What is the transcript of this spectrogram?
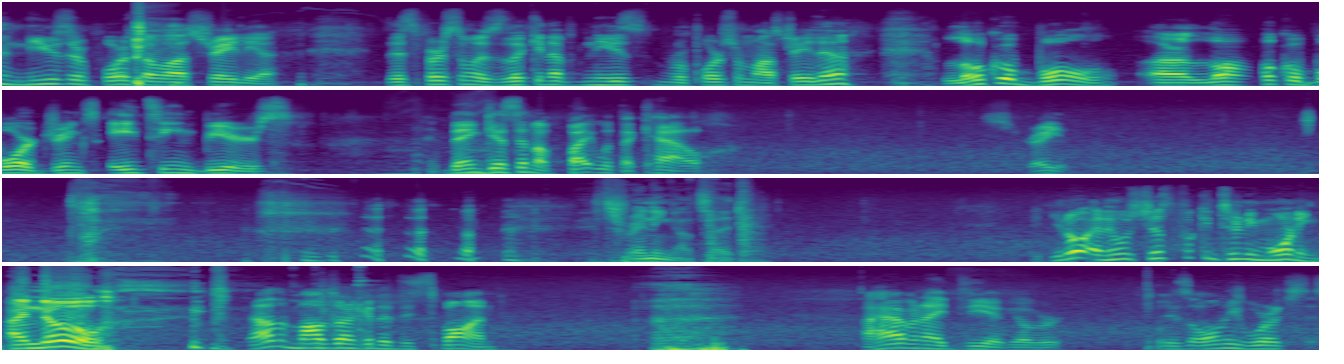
news reports of Australia. This person was looking up news reports from Australia. Local bull or local boar drinks 18 beers, then gets in a fight with a cow. Australia. It's raining outside. You know, and it was just fucking turning morning. I know! Now the mobs aren't gonna despawn. I have an idea, Gilbert. This only works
